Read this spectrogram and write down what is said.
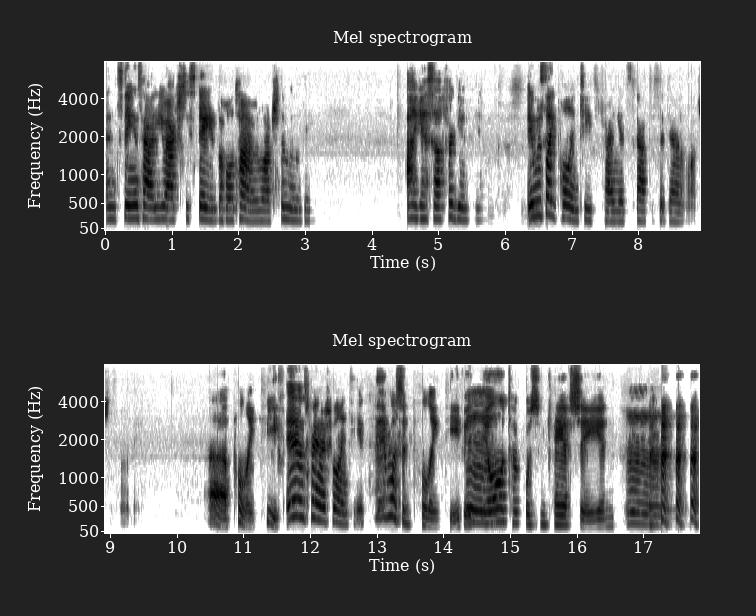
And seeing as how you actually stayed the whole time and watched the movie, I guess I'll forgive you. It was like pulling teeth to try and get Scott to sit down and watch this movie. uh, pulling teeth. It was pretty much pulling teeth. It wasn't pulling teeth. It, Mm. it all it took was some KFC and Mm,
